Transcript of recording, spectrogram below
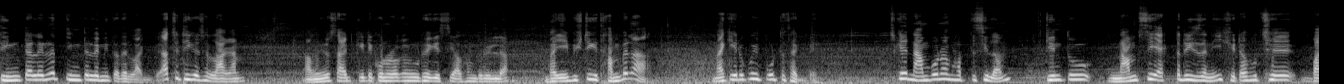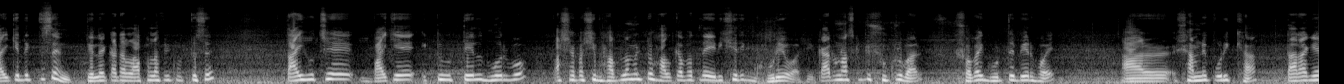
তিনটা লেনে তিনটা লেনই তাদের লাগবে। আচ্ছা ঠিক আছে, লাগান। আমিও সাইড কেটে কোনো রকম উঠে গেছি, আলহামদুলিল্লাহ। ভাই, এই বৃষ্টি কি থামবে না? নাকি এরকমই পড়তে থাকবে? আজকে নামবো না ভাবতেছিলাম, কিন্তু নামছি একটা রিজনই সেটা হচ্ছে বাইকে দেখতেছেন, তেলের কাটা লাফালাফি করতেছে। তাই হচ্ছে বাইকে একটু তেল ভরবো, পাশাপাশি ভাবলাম একটু হালকা পাতলা এদিক সেদিক ঘুরেও আসি। কারণ আজকে একটু শুক্রবার, সবাই ঘুরতে বের হয়। আর সামনে পরীক্ষা, তার আগে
